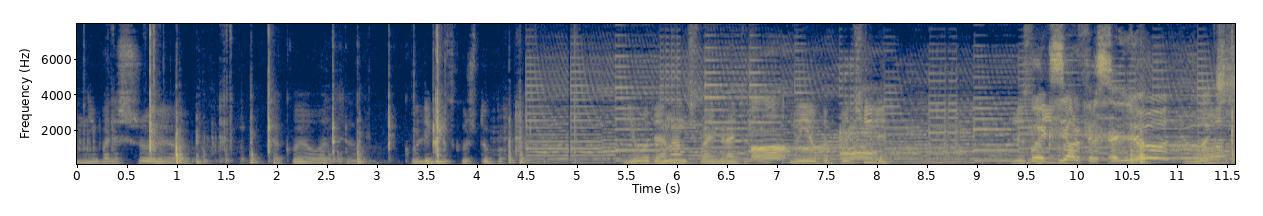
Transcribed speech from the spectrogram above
небольшую такую вот кулибинскую штуку. И вот и она начала играть. Мы ее подключили. Блэксерфер, салют! Вот.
